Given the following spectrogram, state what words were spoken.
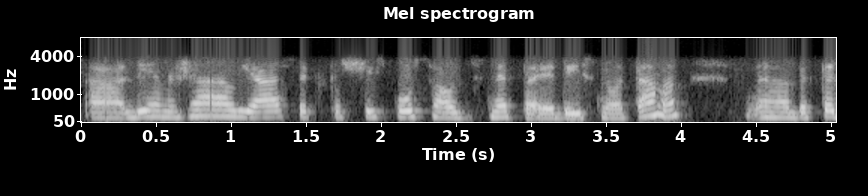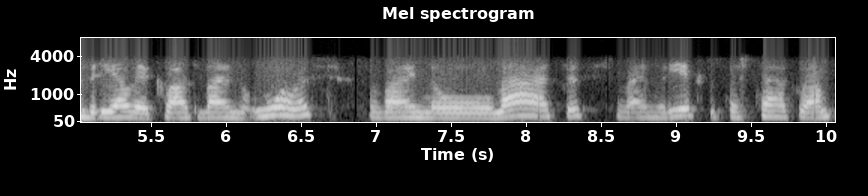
Uh, diemžēl jāsaka, ka šis pusaudzis nepaēdīs no tā, uh, bet tad ir jāliek klāt vai nu olas, vai nu lēcas, vai nu riekstus ar sēklām,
